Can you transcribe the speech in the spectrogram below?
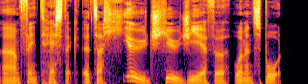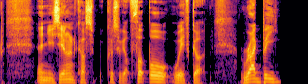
Um, fantastic. It's a huge, huge year for women's sport in New Zealand. Of course, of course, we've got football, we've got rugby,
